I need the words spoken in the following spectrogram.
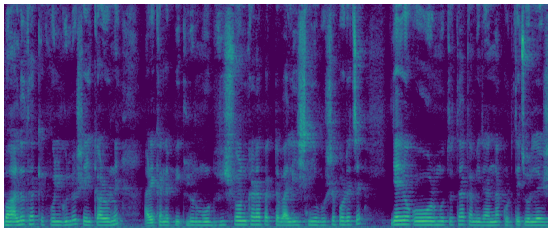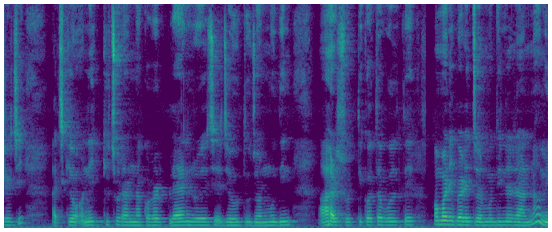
ভালো থাকে ফুলগুলো সেই কারণে। আর এখানে পিকলুর মুড ভীষণ খারাপ, একটা বালিশ নিয়ে বসে পড়েছে। যাই হোক, ওর মতো থাক, আমি রান্না করতে চলে এসেছি। আজকে অনেক কিছু রান্না করার প্ল্যান রয়েছে, যেহেতু জন্মদিন। আর সত্যি কথা বলতে, আমার এবারের জন্মদিনের রান্না আমি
